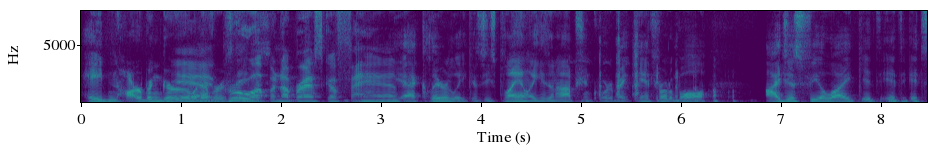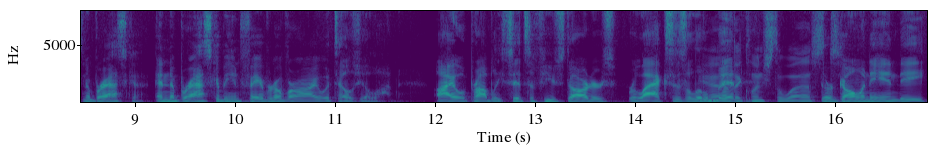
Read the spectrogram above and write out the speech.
Hayden Harbinger or whatever. grew up is. a Nebraska fan. Yeah, clearly, because he's playing like he's an option quarterback. Can't throw the ball. I just feel like it, it, it's Nebraska. And Nebraska being favored over Iowa tells you a lot. Iowa probably sits a few starters, relaxes a little Yeah, bit. they clinched the West. They're going to Indy.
